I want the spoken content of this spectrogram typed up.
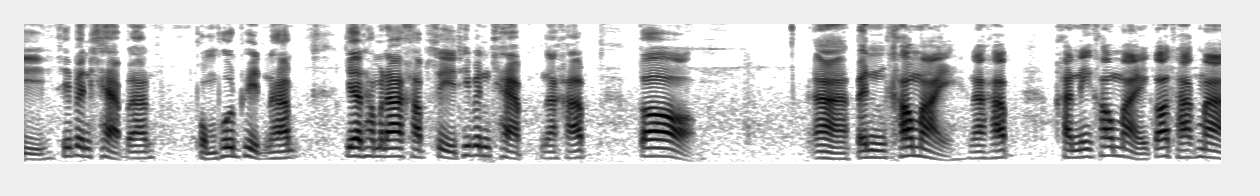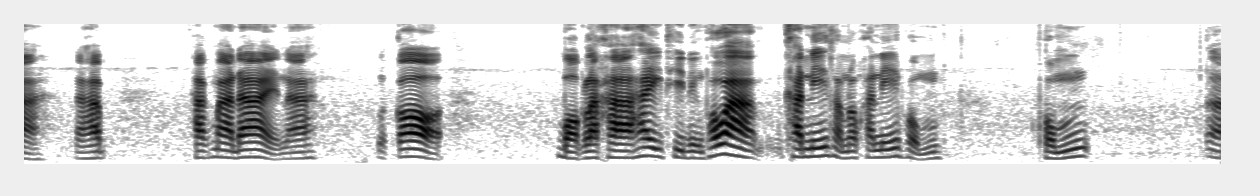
4 ที่เป็นแคปนะผมพูดผิดนะครับ เกียร์ธรรมดาขับ 4 ที่เป็นแคปนะครับ ก็อ่าเป็นเข้าใหม่นะครับ คันนี้เข้าใหม่ก็ทักมานะครับ ทักมาได้นะ แล้วก็บอกราคาให้อีกทีหนึ่งเพราะว่าคันนี้สำหรับคันนี้ผมผมอ่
